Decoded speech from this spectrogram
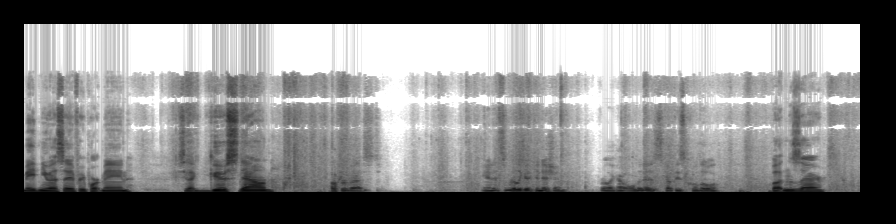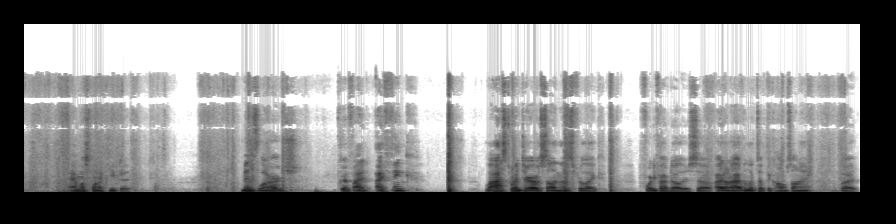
Made in USA, Freeport, Maine. See that goose down puffer vest. And it's in really good condition for like how old it is. It's got these cool little buttons there. I almost want to keep it. Men's large. Good find. I think last winter I was selling those for like $45. So I don't know. I haven't looked up the comps on it. But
